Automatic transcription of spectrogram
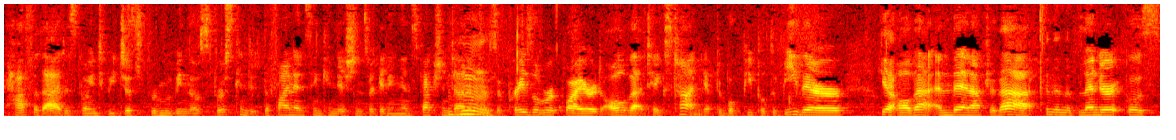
half of that is going to be just removing those first condi- the financing conditions or getting the inspection done. Mhm. If there's appraisal required, all of that takes time. You have to book people to be there, Yeah. all that. And then after that, And then the lender goes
